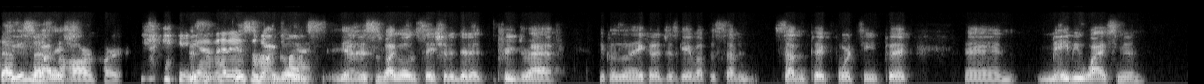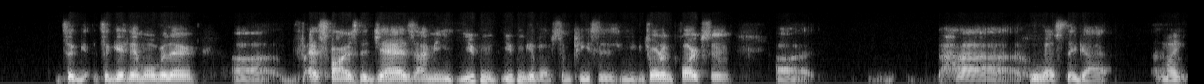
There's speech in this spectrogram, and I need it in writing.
That's, See, that's the hard part. yeah, is, that is. This is why Golden. Part. Yeah, this is why Golden State should have did it pre-draft because then they could have just gave up the seven seven pick, 14 pick, and maybe Wiseman to to get him over there. Uh, as far as the Jazz, I mean, you can you can give up some pieces. Jordan Clarkson, uh, uh, who else they got? Mike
